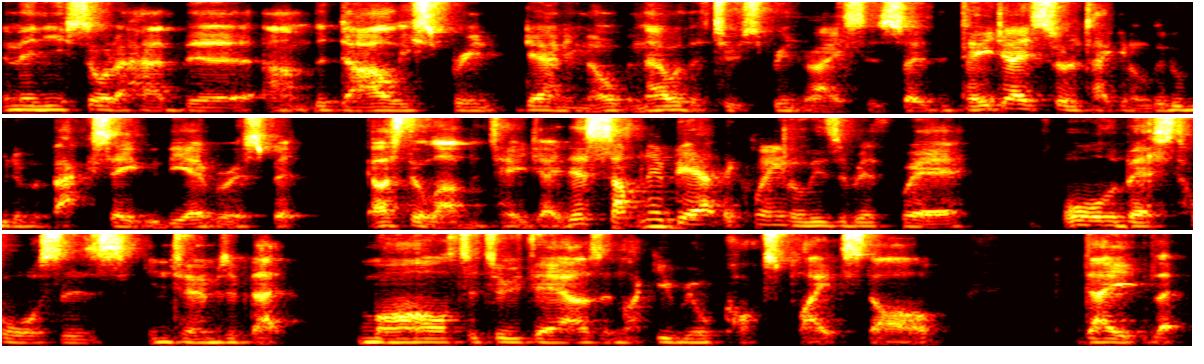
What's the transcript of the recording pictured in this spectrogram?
and then you sort of had the um, the Darley sprint down in Melbourne. They were the two sprint races. So the TJ's sort of taken a little bit of a backseat with the Everest, but I still love the TJ. There's something about the Queen Elizabeth where all the best horses in terms of that mile to 2000, like your real Cox plate style, they like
